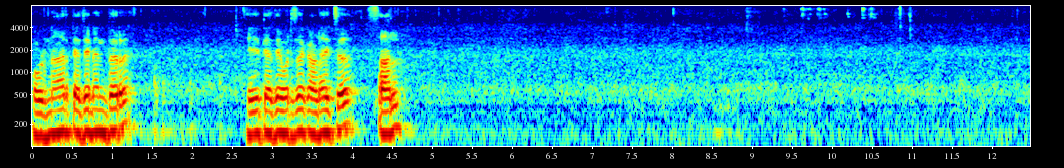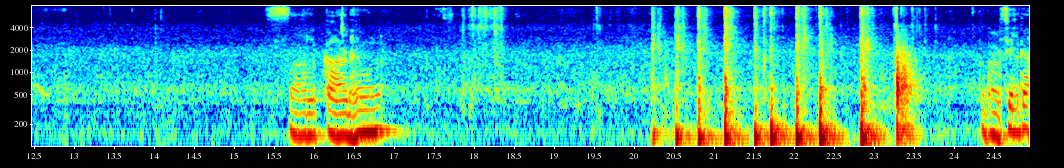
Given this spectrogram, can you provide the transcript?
फोडणार त्याच्यानंतर हे त्याच्यावरचं काढायचं साल. साल काढून तू काढशील का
